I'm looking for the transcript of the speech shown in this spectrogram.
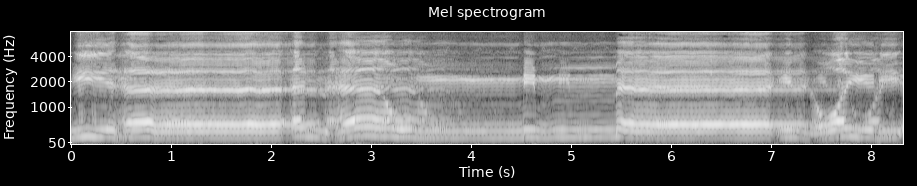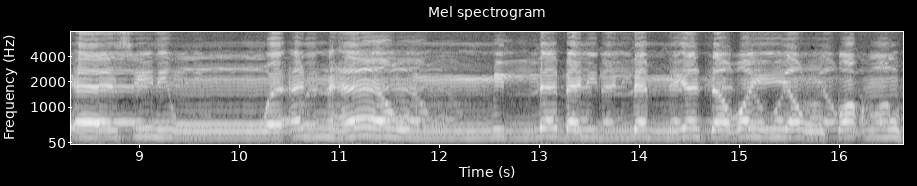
فيها أنهار من ماء غير آسن وأنهار من لبن لم يتغير طعمه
